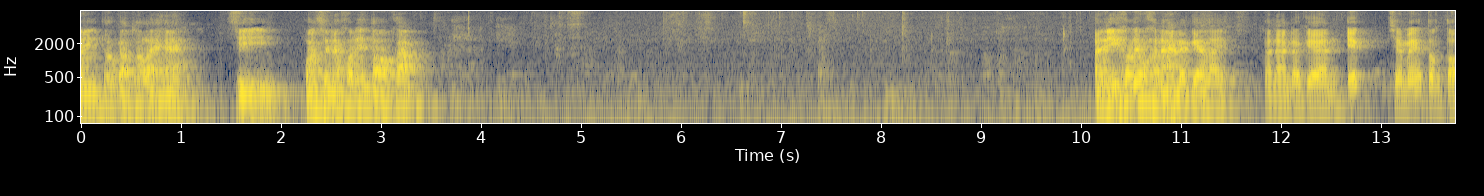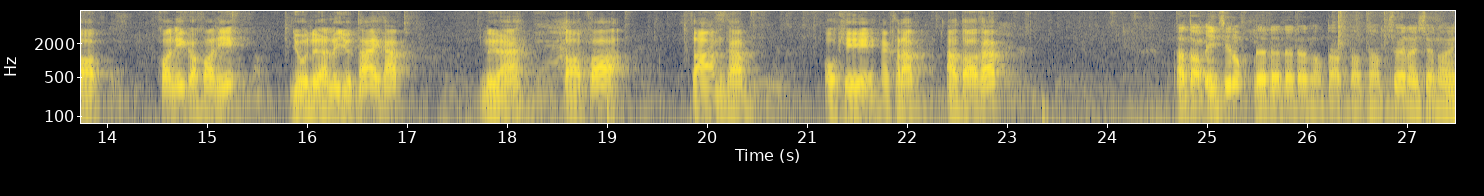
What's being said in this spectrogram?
y เท่ากับเท่าไหร่ฮะ4เพราะฉะนั้นข้อนี้ตอบครับ อันนี้เขาเรียกว่าขนานแกนอะไร ขนานแกน x ใช่ไหมต้องตอบ ข้อนี้กับข้อนี้ อยู่เหนือหรืออยู่ใต้ครับ เหนือตอบข้อ 3 ครับ โอเคนะครับ เอาต่อครับ เอาตอบเองสิลูกเดินเดินเดินเดินลองตอบตอบตอบช่วยหน่อยช่วยหน่อย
